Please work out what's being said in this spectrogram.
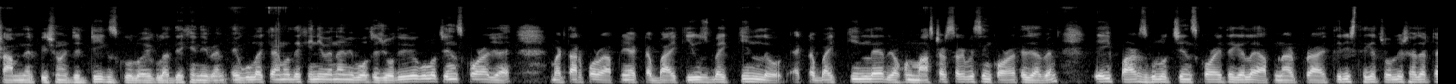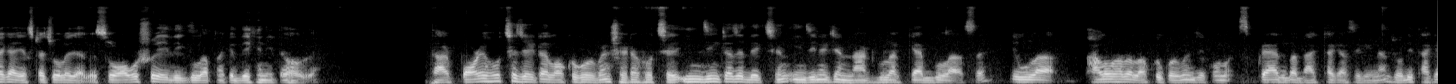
সামনের পিছনের যে ডিস্কগুলো, এগুলো দেখে নেবেন। এগুলো কেন দেখে নেবেন আমি বলছি, যদিও এগুলো চেঞ্জ করা যায়, বাট তারপর আপনি একটা বাইক ইউজ বাইক কিনলেও, একটা বাইক কিনলে যখন মাস্টার সার্ভিসিং করাতে যাবেন, এই পার্টসগুলো চেঞ্জ করাইতে গেলে আপনার প্রায় তিরিশ থেকে চল্লিশ হাজার টাকা এক্সট্রা চলে যাবে। সো অবশ্যই এই দিকগুলো আপনাকে দেখে নিতে হবে। তারপরে হচ্ছে যেটা লক্ষ্য করবেন, সেটা হচ্ছে ইঞ্জিনটা যে দেখছেন ইঞ্জিনের যে নাটগুলার ক্যাপগুলো আছে, এগুলা ভালোভাবে লক্ষ্য করবেন যে কোনো স্ক্র্যাচ বা দাগ টাগ আছে কিনা। যদি থাকে,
